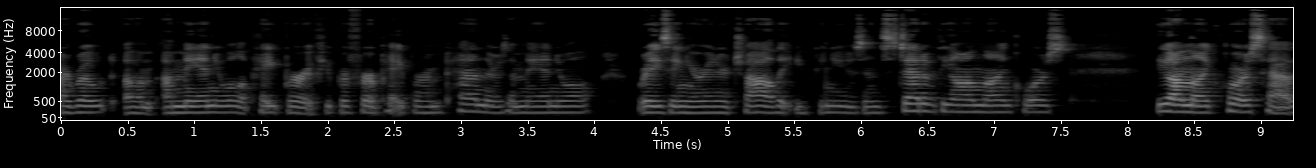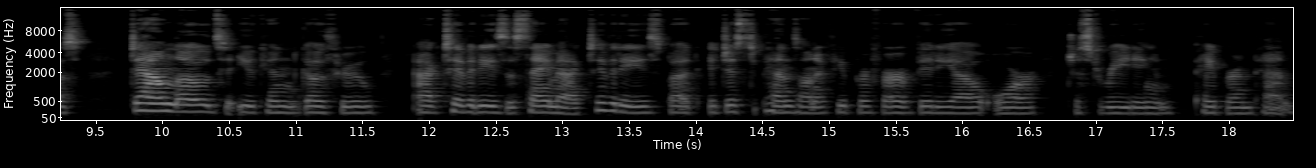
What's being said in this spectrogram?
I wrote um, a manual, a paper. If you prefer paper and pen, there's a manual, Raising Your Inner Child, that you can use instead of the online course. The online course has downloads that you can go through activities, the same activities, but it just depends on if you prefer video or just reading and paper and pen.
